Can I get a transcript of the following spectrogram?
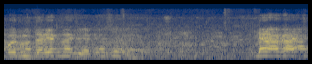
બધું દરેકને જેઠે છે. કાચી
